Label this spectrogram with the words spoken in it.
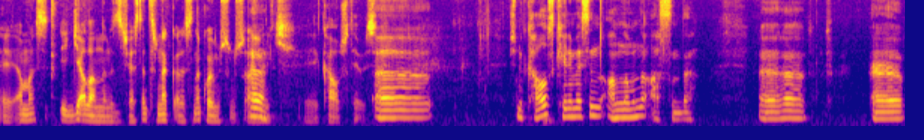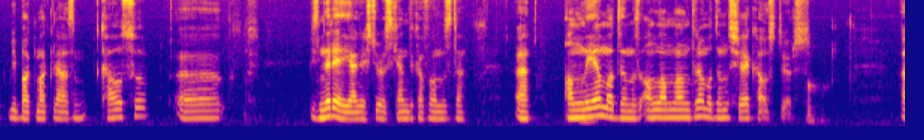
E, ama ilgi alanlarınız içerisinde tırnak arasına koymuşsunuz Evet. armonik e, kaos teorisi. Ee, şimdi kaos kelimesinin anlamını aslında ee, e, bir bakmak lazım. Kaosu e, biz nereye yerleştiriyoruz kendi kafamızda? E, anlayamadığımız, anlamlandıramadığımız şeye kaos diyoruz. E,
